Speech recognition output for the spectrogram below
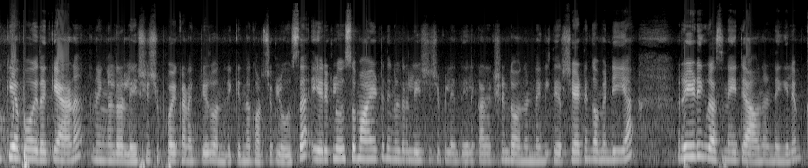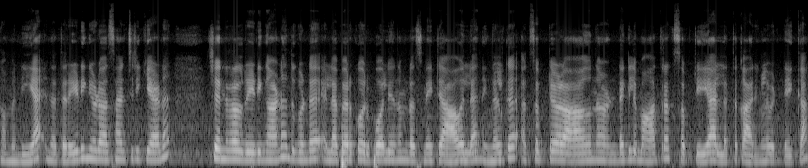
ഓക്കെ അപ്പോൾ ഇതൊക്കെയാണ് നിങ്ങളുടെ റിലേഷൻഷിപ്പുമായി കണക്ട് ചെയ്ത് വന്നിരിക്കുന്ന കുറച്ച് ക്ലോസ് ഈ ഒരു ക്ലോസുമായിട്ട് നിങ്ങളുടെ റിലേഷൻഷിപ്പിൽ എന്തെങ്കിലും കണക്ഷൻ തോന്നുന്നുണ്ടെങ്കിൽ തീർച്ചയായിട്ടും കമന്റ് ചെയ്യുക. റീഡിംഗ് റെസനേറ്റ് ആവുന്നുണ്ടെങ്കിലും കമന്റ് ചെയ്യുക. ഇന്നത്തെ റീഡിംഗ് ഇവിടെ അവസാനിച്ചിരിക്കുകയാണ്. ജനറൽ റീഡിംഗ് ആണ്. അതുകൊണ്ട് എല്ലാ പേർക്കും ഒരുപോലെയൊന്നും റെസനേറ്റ് ആവില്ല. നിങ്ങൾക്ക് അക്സെപ്റ്റ് ആകുന്നുണ്ടെങ്കിൽ മാത്രം അക്സെപ്റ്റ് ചെയ്യുക. അല്ലാത്ത കാര്യങ്ങൾ വിട്ടേക്കുക.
